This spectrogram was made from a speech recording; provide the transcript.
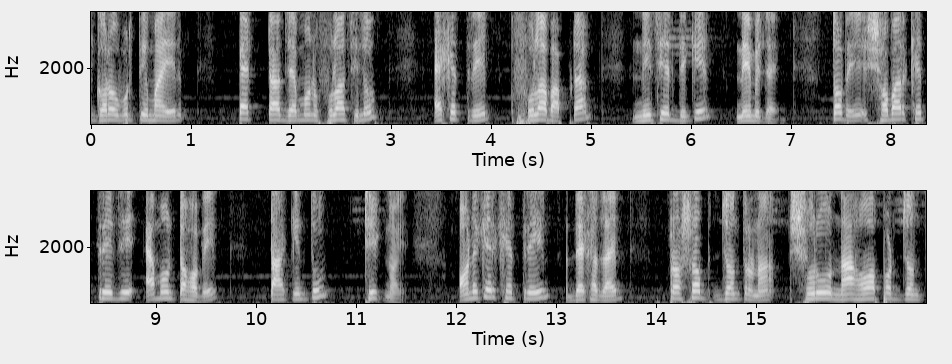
গর্ভবতী মায়ের পেটটা যেমন ফোলা ছিল, এক্ষেত্রে ফোলা ভাবটা নিচের দিকে নেমে যায়। তবে সবার ক্ষেত্রে যে এমনটা হবে, তা কিন্তু ঠিক নয়। অনেকের ক্ষেত্রেই দেখা যায়, প্রসব যন্ত্রণা শুরু না হওয়া পর্যন্ত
